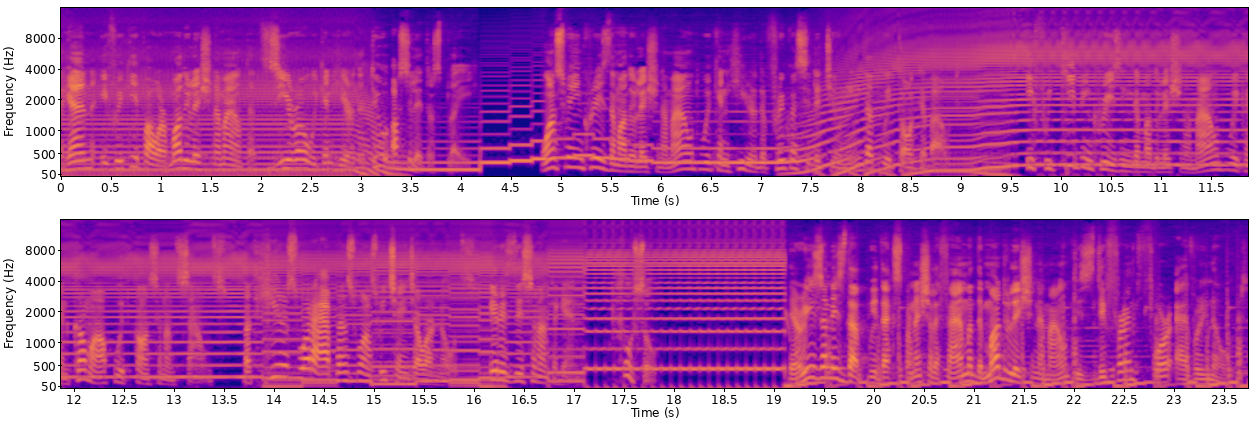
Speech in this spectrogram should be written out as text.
Again, if we keep our modulation amount at zero, we can hear the two oscillators play. Once we increase the modulation amount, we can hear the frequency detuning that we talked about. If we keep increasing the modulation amount, we can come up with consonant sounds. But here's what happens once we change our notes. It is dissonant again. How so? The reason is that with exponential FM, the modulation amount is different for every note.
